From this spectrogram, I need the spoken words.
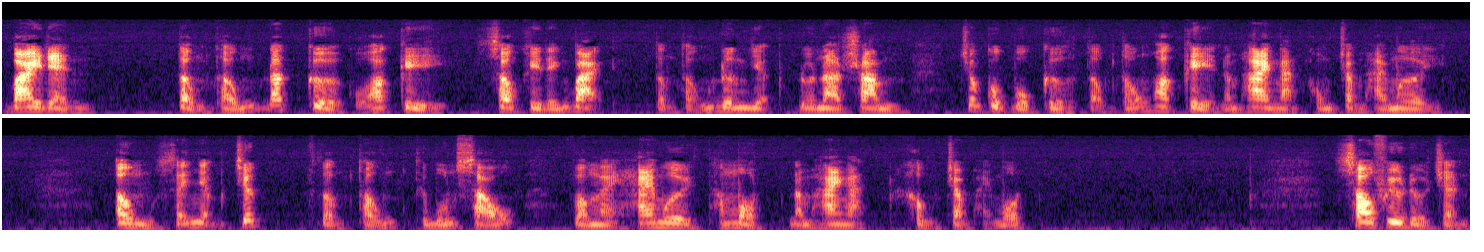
Biden, Tổng thống đắc cử của Hoa Kỳ sau khi đánh bại Tổng thống đương nhiệm Donald Trump trong cuộc bầu cử Tổng thống Hoa Kỳ năm 2020. Ông sẽ nhậm chức Tổng thống thứ 46 vào ngày 20 tháng 1 năm 2021. Sau phiên điều trần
